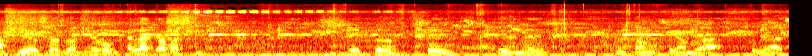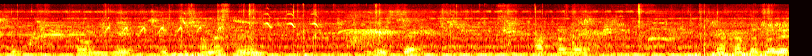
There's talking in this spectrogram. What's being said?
আত্মীয় স্বজন এবং এলাকাবাসী, এই তো সেই ট্রেনের মোটামুটি আমরা চলে আসছি। এবং যে স্টেশনের ট্রেন ঘুরছে আপনাদের দেখাতে পেরে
